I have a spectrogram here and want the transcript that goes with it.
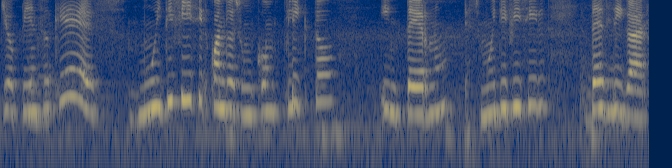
Yo pienso que es muy difícil cuando es un conflicto interno, es muy difícil desligar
